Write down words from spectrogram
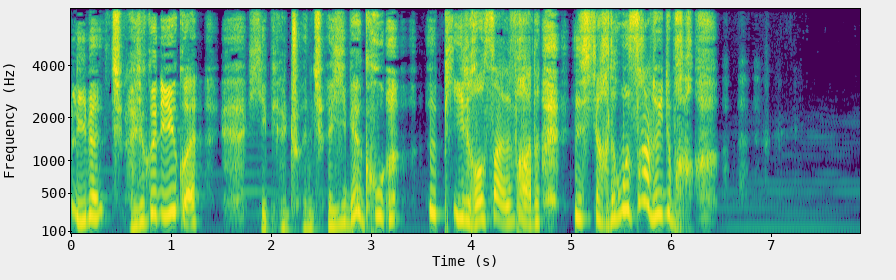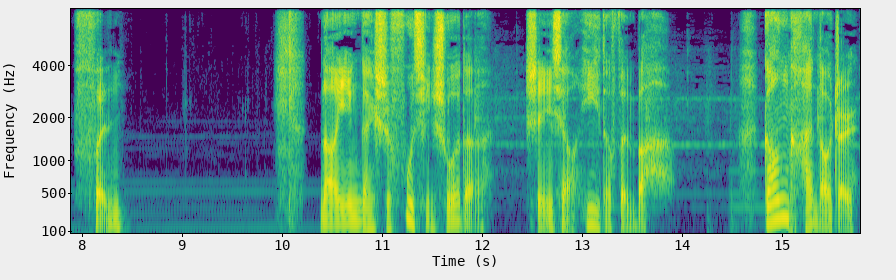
里面居然有个女鬼，一边穿裙一边哭，披头散发的，吓得我撒腿就跑。坟，那应该是父亲说的沈小艺的坟吧？刚看到这儿。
